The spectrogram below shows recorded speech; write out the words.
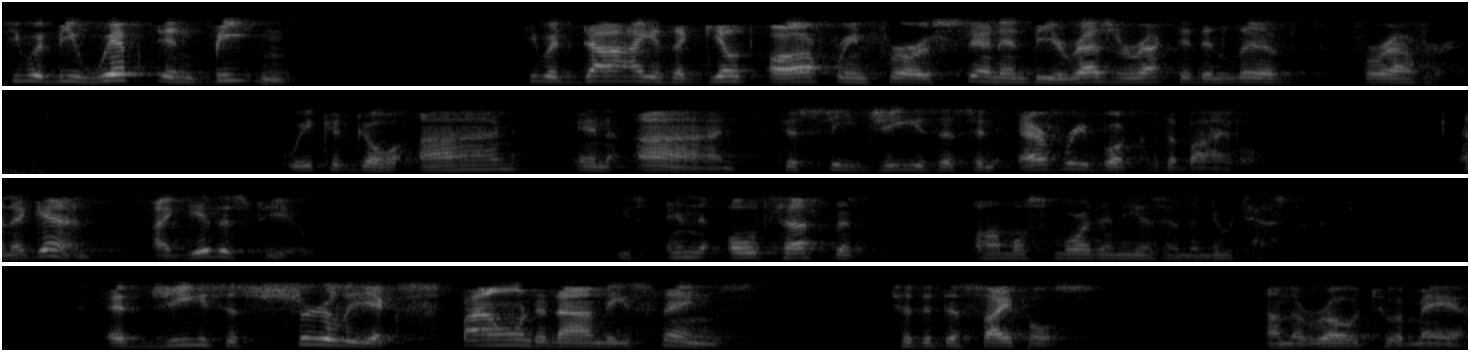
He would be whipped and beaten. He would die as a guilt offering for our sin and be resurrected and live forever. We could go on and on to see Jesus in every book of the Bible. And again, I give this to you. He's in the Old Testament almost more than he is in the New Testament. As Jesus surely expounded on these things to the disciples on the road to Emmaus.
